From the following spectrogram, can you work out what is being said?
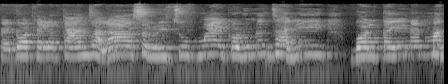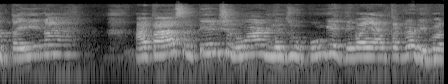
काय डोक्याला ताण झाला? सगळी चूक माझ्याकडूनच झाली. बोलता येईना आणि म्हणता येईना. आता असं टेन्शन वाढलं झोपून घेते बाई आता घडीभर.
